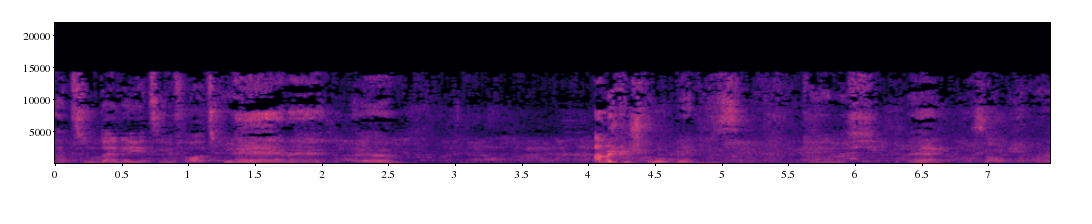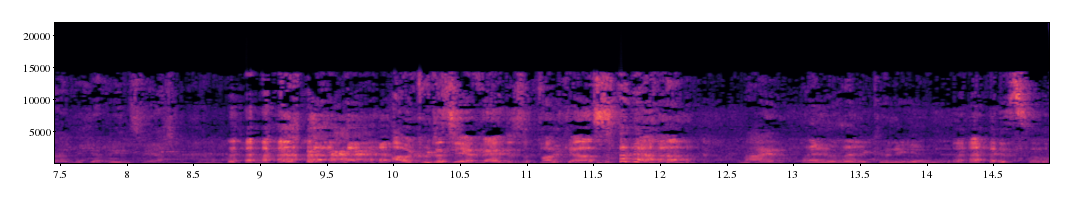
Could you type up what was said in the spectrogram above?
hast du deine jetzige Frau als Königin? nee, nee. Ähm, Anneke Strohbeer hieß sie. Kenn ich. Nee, ist auch äh, nicht erwähnenswert. Aber gut, dass sie erwähnt ist im Podcast. Nein, Eine seine Königin. So.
